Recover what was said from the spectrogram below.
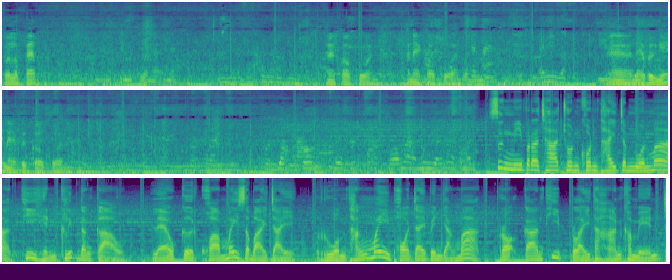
คนละแป๊บ อ่าก่อกวนแผนกก่อกวนใช่ไหมอันนี้บอกเออในพึ่งนี้ในพึ่งก่อกวนซึ่งมีประชาชนคนไทยจำนวนมากที่เห็นคลิปดังกล่าว แล้วเกิดความไม่สบายใจ รวมทั้งไม่พอใจเป็นอย่างมาก เพราะการที่ปล่อยทหารเขมรจ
